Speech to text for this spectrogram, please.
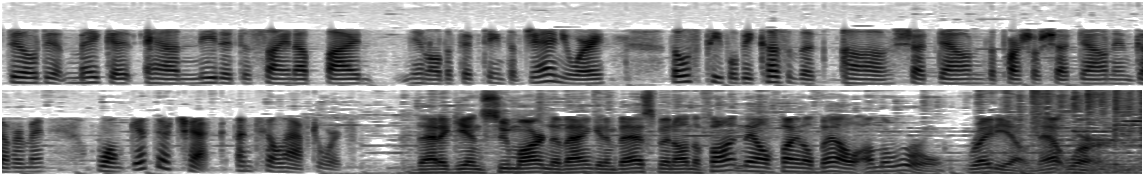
still didn't make it and needed to sign up by, you know, the 15th of January, those people, because of the uh, shutdown, the partial shutdown in government, won't get their check until afterwards. That again, Sue Martin of Ag and Investment on the Fontanelle Final Bell on the Rural Radio Network.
